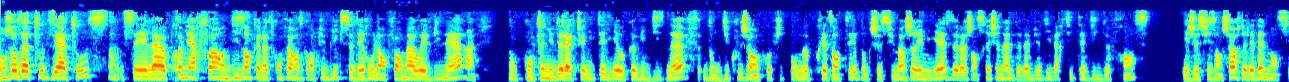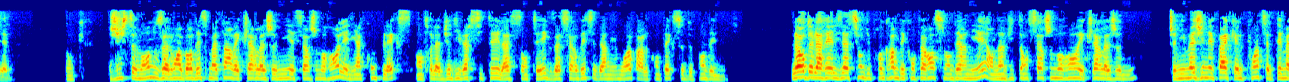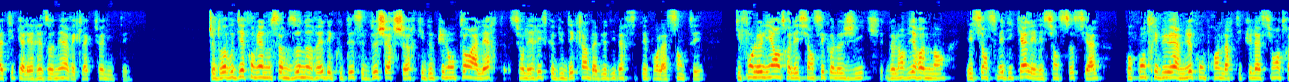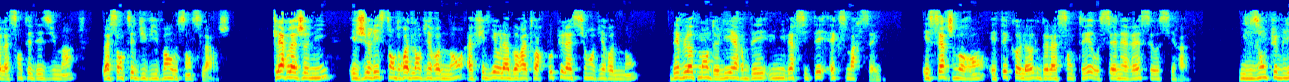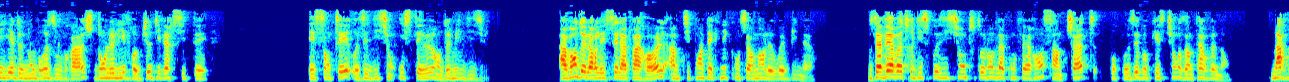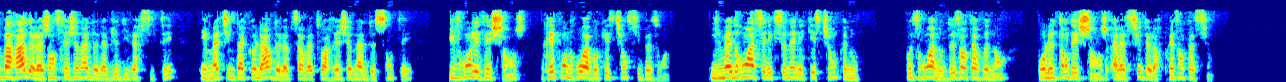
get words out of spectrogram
Bonjour à toutes et à tous. C'est la première fois en dix ans que notre conférence grand public se déroule en format webinaire, donc compte tenu de l'actualité liée au Covid-19. Donc du coup, j'en profite pour me présenter. Donc je suis Marjorie Mies de l'Agence régionale de la biodiversité d'Île-de-France et je suis en charge de l'événementiel. Donc justement, nous allons aborder ce matin avec Claire Lajonie et Serge Morand les liens complexes entre la biodiversité et la santé exacerbés ces derniers mois par le contexte de pandémie. Lors de la réalisation du programme des conférences l'an dernier, en invitant Serge Morand et Claire Lajonie, je n'imaginais pas à quel point cette thématique allait résonner avec l'actualité. Je dois vous dire combien nous sommes honorés d'écouter ces deux chercheurs qui depuis longtemps alertent sur les risques du déclin de la biodiversité pour la santé, qui font le lien entre les sciences écologiques, de l'environnement, les sciences médicales et les sciences sociales pour contribuer à mieux comprendre l'articulation entre la santé des humains, la santé du vivant au sens large. Claire Lajonie, et juriste en droit de l'environnement, affilié au laboratoire Population Environnement, développement de l'IRD Université Aix-Marseille. Et Serge Morand est écologue de la santé au CNRS et au CIRAD. Ils ont publié de nombreux ouvrages, dont le livre Biodiversité et santé aux éditions ISTE en 2018. Avant de leur laisser la parole, un petit point technique concernant le webinaire. Vous avez à votre disposition tout au long de la conférence un chat pour poser vos questions aux intervenants. Marc Barra de l'Agence régionale de la biodiversité et Mathilda Collard de l'Observatoire régional de santé suivront les échanges, répondront à vos questions si besoin. Ils m'aideront à sélectionner les questions que nous poserons à nos deux intervenants pour le temps d'échange à la suite de leur présentation.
